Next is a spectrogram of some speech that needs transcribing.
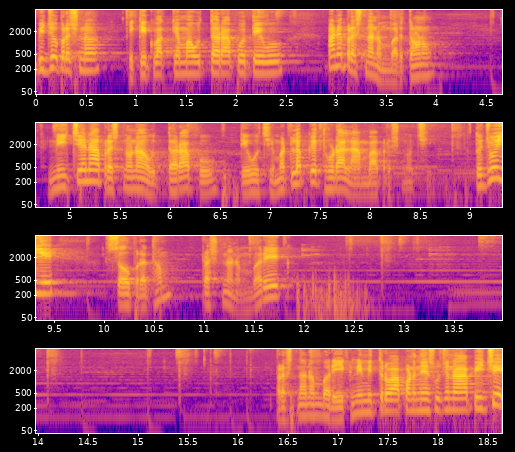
બીજો પ્રશ્ન, એક એક વાક્યમાં ઉત્તર આપો તેવું અને પ્રશ્ન નંબર ત્રણ, નીચેના પ્રશ્નોના ઉત્તર આપો તેવું છે. મતલબ કે થોડા લાંબા પ્રશ્નો છે. તો જોઈએ સૌ પ્રથમ પ્રશ્ન નંબર એક. પ્રશ્ન નંબર એકની મિત્રો આપણને સૂચના આપી છે,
